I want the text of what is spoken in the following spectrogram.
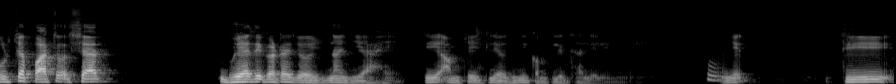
पुढच्या पाच वर्षात भुयारी गटार योजना जी आहे ती आमच्या इथली अजूनही कंप्लीट झालेली नाही आहे. म्हणजे ती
